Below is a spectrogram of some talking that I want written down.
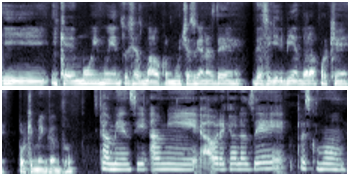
y, quedé muy, muy entusiasmado, con muchas ganas de, de, seguir viéndola porque, porque me encantó. También sí, a mí, ahora que hablas de, pues como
